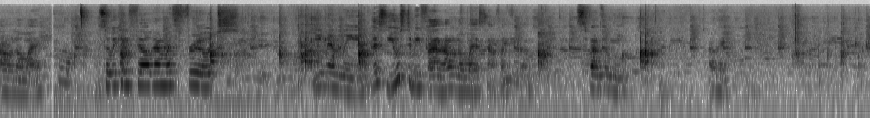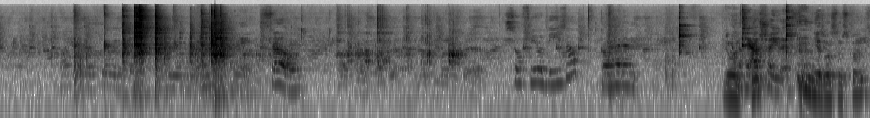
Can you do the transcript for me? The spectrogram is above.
I don't know why. So we can fill them with fruit evenly. This used to be fun. I don't know why it's not fun for them. It's fun for me. Okay. Okay, so So fill these up. go ahead and You want okay, I'll show you this. you guys want some spoons?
